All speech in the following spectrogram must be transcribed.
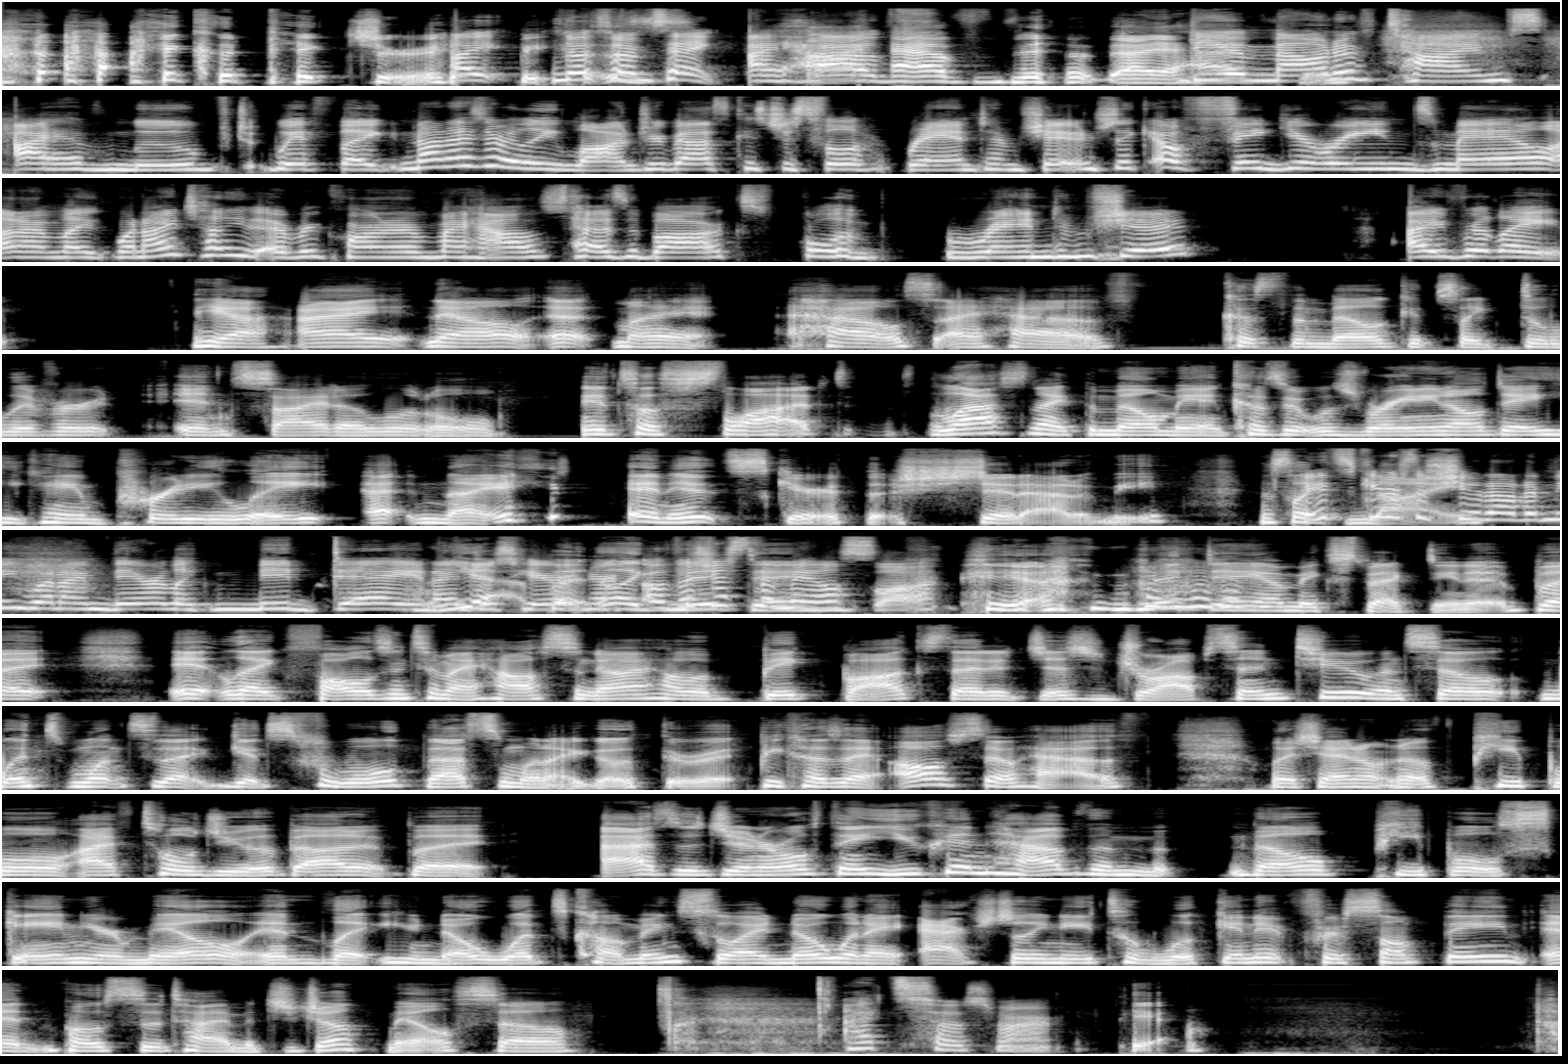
I could picture it. I, that's what I'm saying. I have, I have I have the amount been. of times I have moved with like not necessarily laundry baskets, just full of random shit. And she's like, "Oh, figurines, mail," and I'm like, when I tell you every corner of my house has a box full of random shit, I relate. Yeah, I now at my house I have because the mail gets like delivered inside a little. It's a slot. Last night the mailman, because it was raining all day, he came pretty late at night, and it scared the shit out of me. It's like it scares the shit out of me when I'm there like midday and I Yeah, just hear it. Like, oh, that's just the mail slot. Yeah, midday I'm expecting it, but it like falls into my house. So now I have a big box that it just drops into. And so once once that gets full, that's when I go through it. Because I also have, which I don't know if people I've told you about it, but as a general thing, you can have the mail people scan your mail and let you know what's coming. So I know when I actually need to look in it for something, and most of the time it's junk mail. So That's so smart. Yeah.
